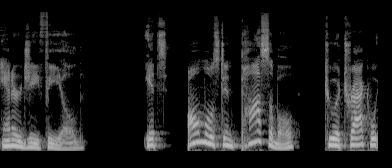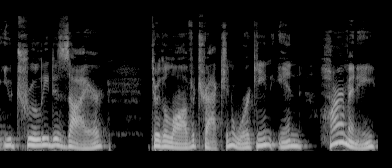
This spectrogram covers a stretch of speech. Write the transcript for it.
energy field, it's almost impossible to attract what you truly desire through the law of attraction, working in harmony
